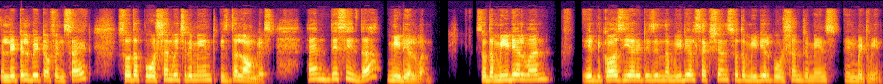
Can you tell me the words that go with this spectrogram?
a little bit of inside. So the portion which remained is the longest. And this is the medial one. So the medial one, it, because here it is in the medial section, so the medial portion remains in between.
